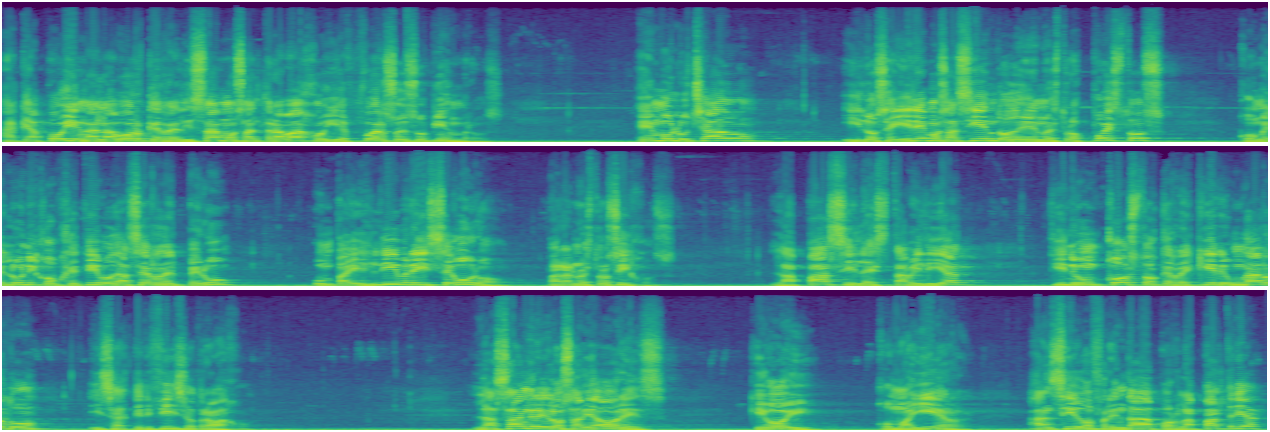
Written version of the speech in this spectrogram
a que apoyen la labor que realizamos al trabajo y esfuerzo de sus miembros. Hemos luchado y lo seguiremos haciendo de nuestros puestos con el único objetivo de hacer del Perú un país libre y seguro para nuestros hijos. La paz y la estabilidad tiene un costo que requiere un arduo y sacrificio trabajo. La sangre de los aviadores que hoy, como ayer, han sido ofrendada por la patria,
